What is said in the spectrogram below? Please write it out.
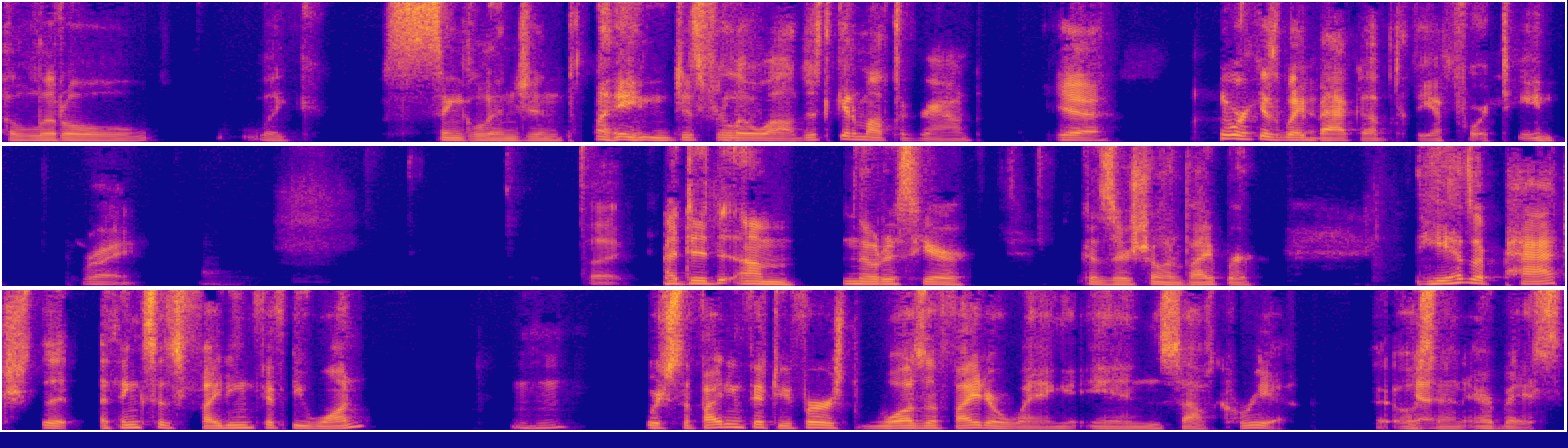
a little like single engine plane just for a little while, just get him off the ground. Yeah, Work his way Yeah. back up to the F 14. right. But I did um notice here because they're showing Viper. He has a patch that I think says Fighting 51, mhm. which the Fighting 51st was a fighter wing in South Korea at Yeah. Osan Air Base.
